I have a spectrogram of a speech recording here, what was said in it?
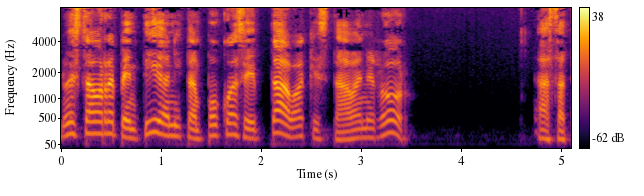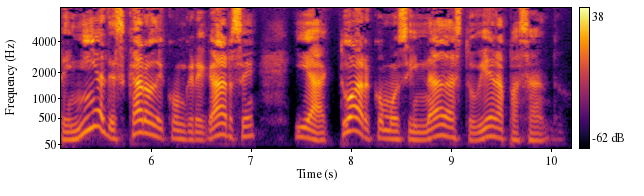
no estaba arrepentida ni tampoco aceptaba que estaba en error. Hasta tenía el descaro de congregarse y actuar como si nada estuviera pasando.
